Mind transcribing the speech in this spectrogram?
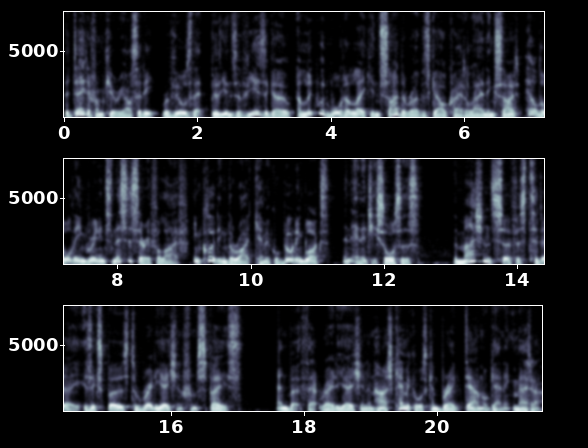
The data from Curiosity reveals that billions of years ago, a liquid water lake inside the rover's Gale crater landing site held all the ingredients necessary for life, including the right chemical building blocks and energy sources. The Martian surface today is exposed to radiation from space, and both that radiation and harsh chemicals can break down organic matter.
